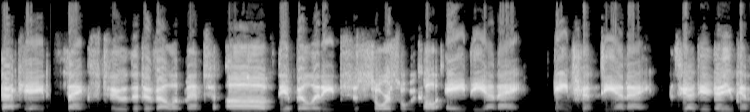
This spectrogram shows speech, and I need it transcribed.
decade thanks to the development of the ability to source what we call aDNA, ancient DNA. It's the idea that you can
